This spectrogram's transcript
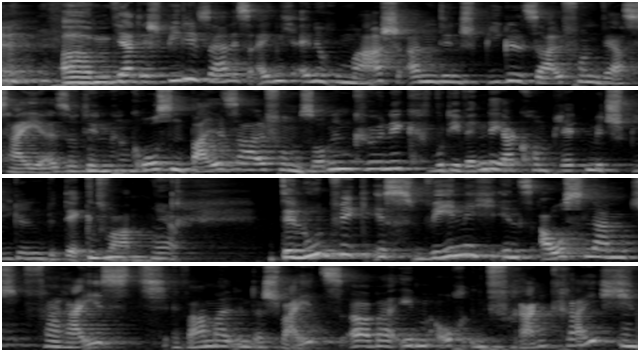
ähm, ja, der Spiegelsaal ist eigentlich eine Hommage an den Spiegelsaal von Versailles, also den großen Ballsaal vom Sonnenkönig, wo die Wände ja komplett mit Spiegeln bedeckt waren. Ja. Der Ludwig ist wenig ins Ausland verreist. Er war mal in der Schweiz, aber eben auch in Frankreich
